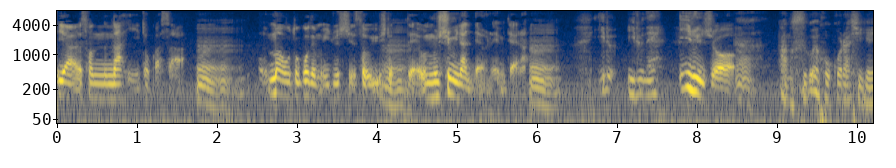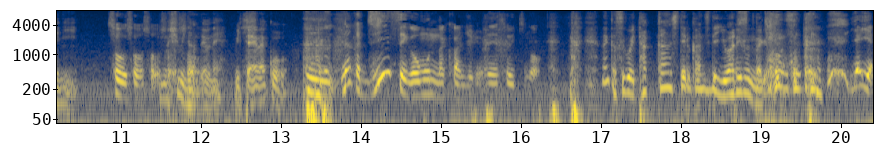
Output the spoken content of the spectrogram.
いや、そんなないとかさ、うんまあ男でもいるし、そういう人って、無趣味なんだよね、みたいな。うん。うん。いる、いるね。いるでしょ、うん。あの、すごい誇らしげに、そうそうそうそう。無趣味なんだよね。みたいな、こう、うん。なんか人生がおもんなく感じるよね、そいつの。なんかすごい達観してる感じで言われるんだけど。いやいや、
